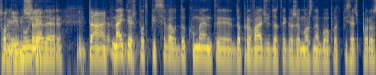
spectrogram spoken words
podejmuje... Schroeder tak. najpierw podpisywał dokumenty, doprowadził do tego, że można było podpisać porozumienie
